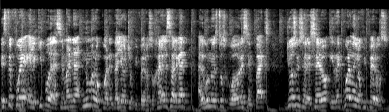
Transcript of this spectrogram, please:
Este fue el equipo de la semana número 48, fiferos. Ojalá les salgan algunos de estos jugadores en packs. Yo soy Cerecero y recuerden los fiferos,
